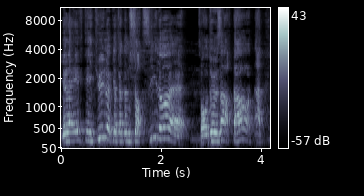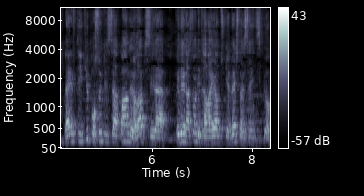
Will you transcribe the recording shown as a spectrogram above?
y a, la FTQ là, qui a fait une sortie, là. Euh, ils sont deux ans en retard. la FTQ, pour ceux qui ne le savent pas en Europe, c'est la Fédération des travailleurs du Québec, c'est un syndicat.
